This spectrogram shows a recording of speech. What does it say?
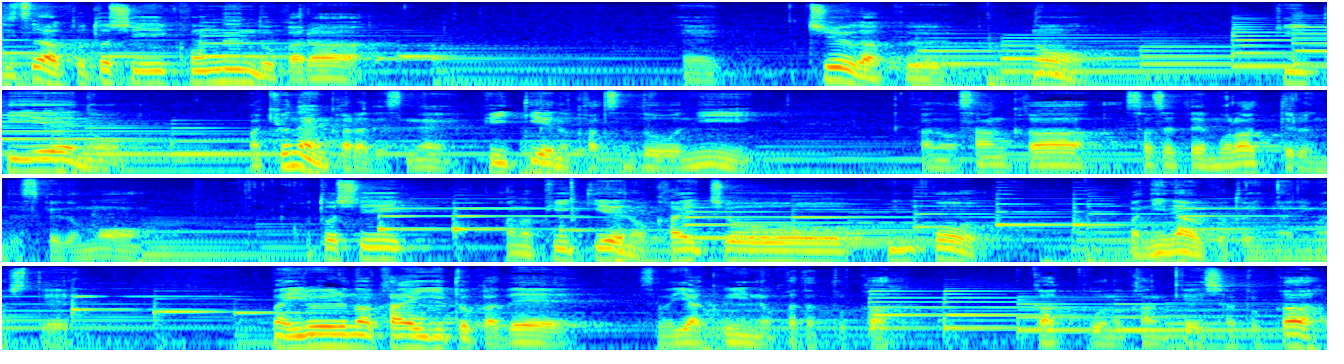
実は今年今年度から、えー、中学の PTA の、まあ、去年からですね PTA の活動にあの参加させてもらってるんですけども今年あの PTA の会長を、まあ、担うことになりましていろいろな会議とかでその役員の方とか学校の関係者とか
